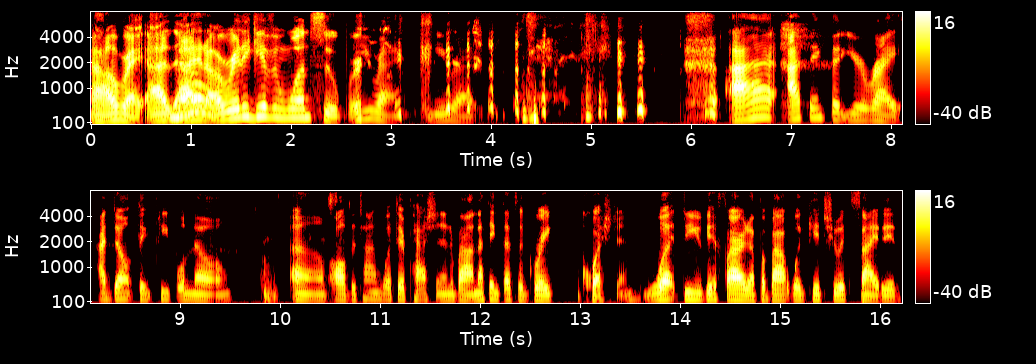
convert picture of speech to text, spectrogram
All right. I, no. I had already given one super. You're right. You're right. I I think that you're right. I don't think people know um, all the time what they're passionate about, and I think that's a great question. What do you get fired up about? What gets you excited?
